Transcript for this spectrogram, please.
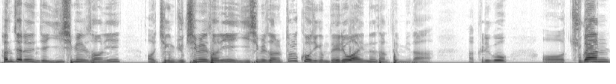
현재는 이제 21선이 어, 지금 60일선이 20일선을 뚫고 지금 내려와 있는 상태입니다. 아, 그리고 어, 주간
